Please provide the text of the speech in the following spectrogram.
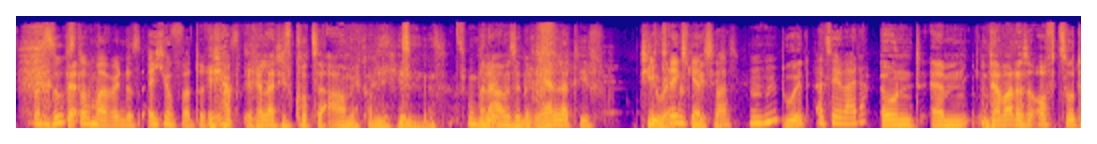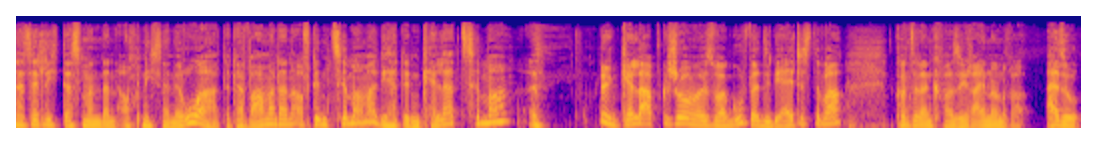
Versuch's da- doch mal, wenn du das Echo verdrehst. ich habe relativ kurze Arme, ich komme nicht hin. Meine. Arme sind relativ ich trinke jetzt was. Mhm. Do it. Erzähl weiter. Und ähm, da war das oft so tatsächlich, dass man dann auch nicht seine Ruhe hatte. Da war man dann auf dem Zimmer mal, die hatte ein Kellerzimmer, also den Keller abgeschoben, aber es war gut, weil sie die Älteste war. Konnte dann quasi rein und raus, also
